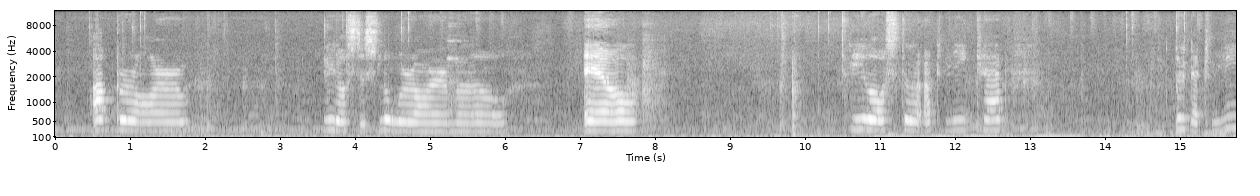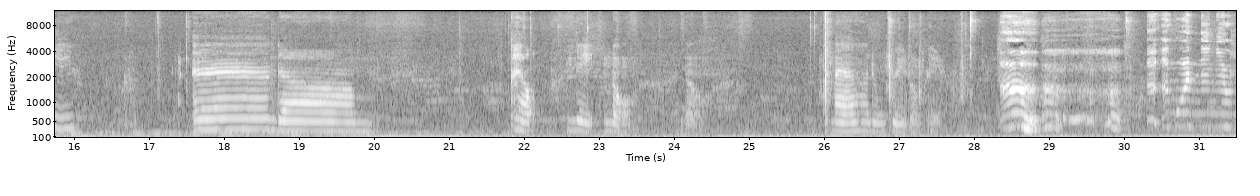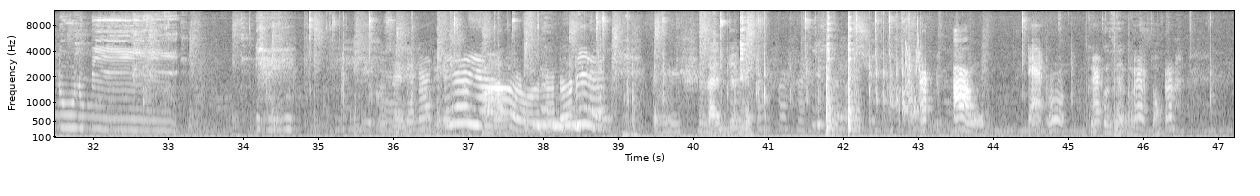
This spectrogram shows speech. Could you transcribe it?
upper arm. He lost his lower arm. Oh. L. He lost uh, a kneecap and a knee and um pelt no no man I don't care don't care what did you do to me I'm gonna kill you. Dai, Ow! That hurt.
